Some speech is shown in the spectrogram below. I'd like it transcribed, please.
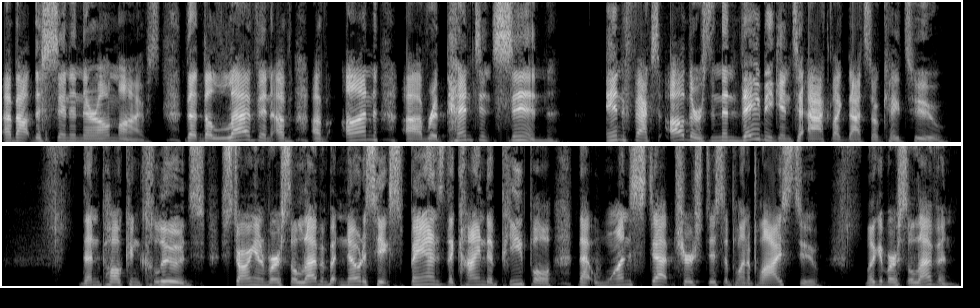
about the sin in their own lives. That the leaven of, of unrepentant uh, sin infects others, and then they begin to act like that's okay too. Then Paul concludes, starting in verse 11, but notice he expands the kind of people that one step church discipline applies to. Look at verse 11.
